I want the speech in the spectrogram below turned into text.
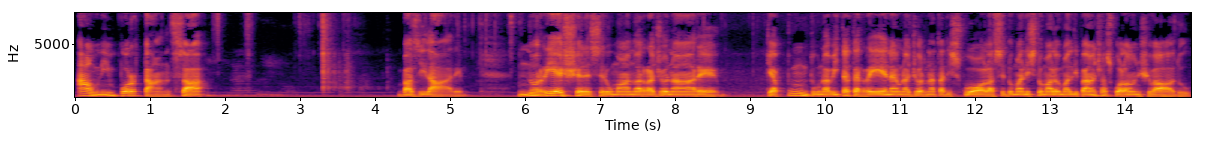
ha un'importanza basilare. Non riesce l'essere umano a ragionare che appunto una vita terrena è una giornata di scuola, se domani sto male o mal di pancia a scuola non ci vado.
